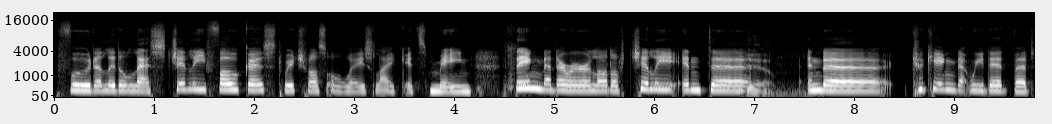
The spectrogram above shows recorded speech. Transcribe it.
food a little less chili focused, which was always like its main thing that there were a lot of chili in the yeah. in the cooking that we did, but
